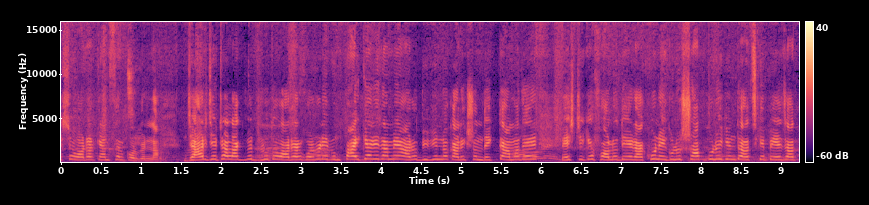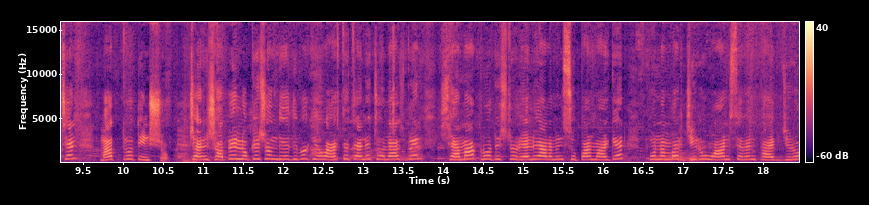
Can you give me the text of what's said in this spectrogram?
আসে অর্ডার ক্যান্সেল করবেন না। যার যেটা লাগবে দ্রুত অর্ডার করবেন এবং পাইকারি দামে আরও বিভিন্ন কালেকশন দেখতে আমাদের পেজটিকে ফলো দিয়ে রাখুন। এগুলো সবগুলোই কিন্তু আজকে পেয়ে যাচ্ছেন মাত্র তিনশো। শপের লোকেশন দিয়ে দিব। কেউ আসতে চাইলে চলে আসবেন Shyama cloth store, railway Alamin super market phone number zero one seven five zero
